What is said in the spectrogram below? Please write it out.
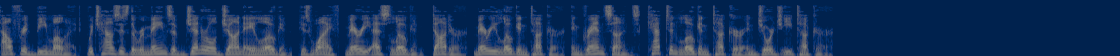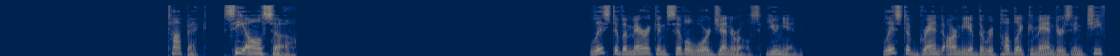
Alfred B. Mullett, which houses the remains of General John A. Logan, his wife, Mary S. Logan, daughter, Mary Logan Tucker, and grandsons, Captain Logan Tucker and George E. Tucker. See also List of American Civil War generals Union. List of Grand Army of the Republic Commanders-in-Chief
